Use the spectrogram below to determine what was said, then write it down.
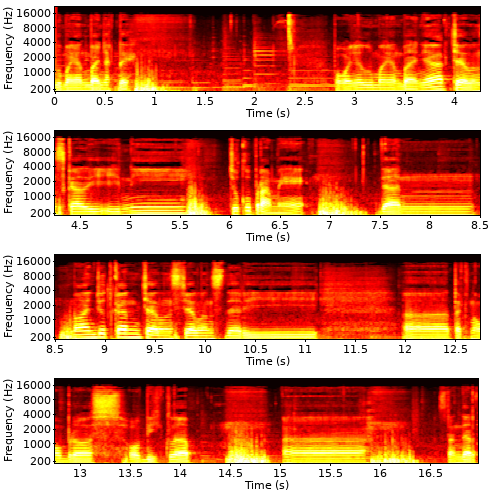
lumayan banyak deh. Pokoknya lumayan banyak. Challenge kali ini cukup rame dan melanjutkan challenge-challenge dari uh, Technobros Hobby Club. Uh, standar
